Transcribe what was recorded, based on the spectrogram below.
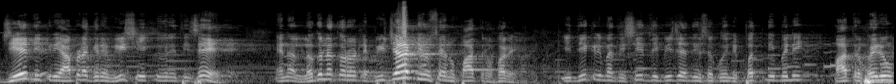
જે દીકરી આપણા ઘરે વીસ એકવીસથી છે, એના લગ્ન કરો એટલે બીજા જ દિવસે એનું પાત્ર ફરે. એ દીકરીમાંથી સીધી બીજા દિવસે કોઈની પત્ની બની, પાત્ર ફર્યું,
